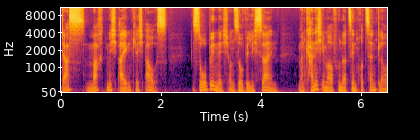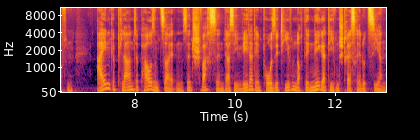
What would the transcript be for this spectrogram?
das macht mich eigentlich aus. So bin ich und so will ich sein. Man kann nicht immer auf 110 Prozent laufen. Eingeplante Pausenzeiten sind Schwachsinn, da sie weder den positiven noch den negativen Stress reduzieren.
